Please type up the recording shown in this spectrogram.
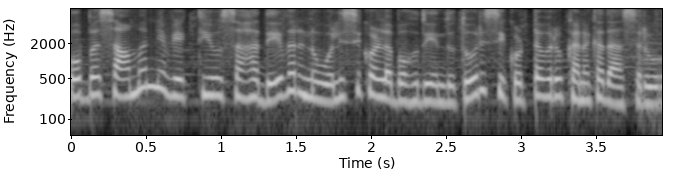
ಒಬ್ಬ ಸಾಮಾನ್ಯ ವ್ಯಕ್ತಿಯೂ ಸಹ ದೇವರನ್ನು ಒಲಿಸಿಕೊಳ್ಳಬಹುದು ಎಂದು ತೋರಿಸಿಕೊಟ್ಟವರು ಕನಕದಾಸರು.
